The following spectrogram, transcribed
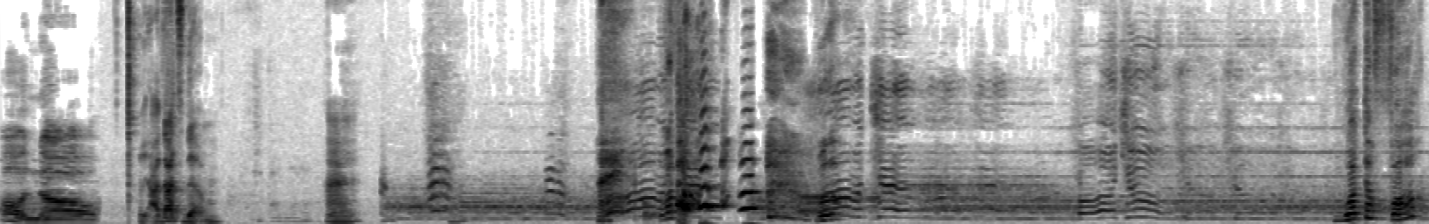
Oh no. Yeah, that's them. Huh? Huh? What the? What the? What the fuck?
